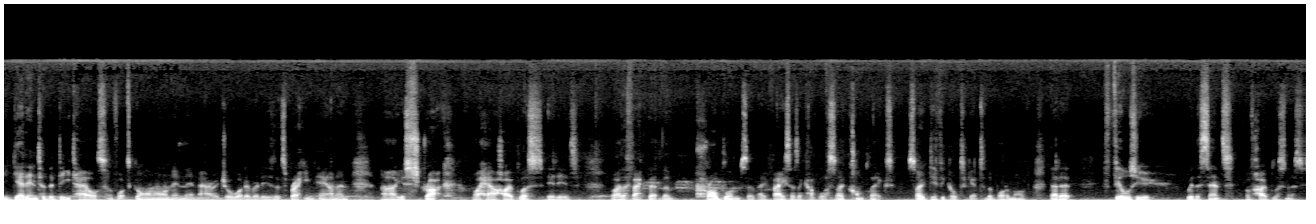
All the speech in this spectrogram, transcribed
you get into the details of what's gone on in their marriage or whatever it is that's breaking down and uh, you're struck by how hopeless it is, by the fact that the problems that they face as a couple are so complex, so difficult to get to the bottom of, that it fills you with a sense of hopelessness.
